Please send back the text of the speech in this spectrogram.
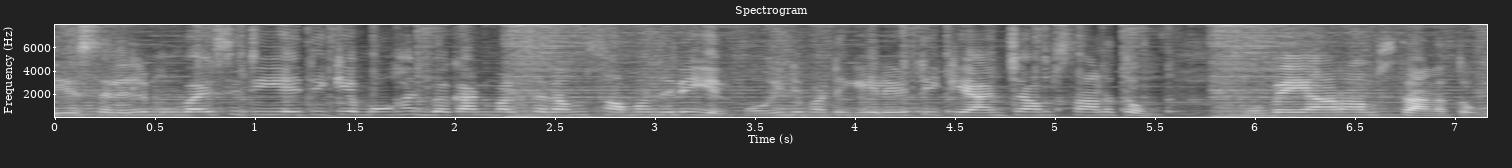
ഐ എസ് എല്ലിൽ Mumbai city A T K Mohun Bagan മത്സരം സമനിലയിൽ. പോയിന്റ് പട്ടികയിൽ എ ടി കെ അഞ്ചാം സ്ഥാനത്തും മുംബൈ ആറാം സ്ഥാനത്തും.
